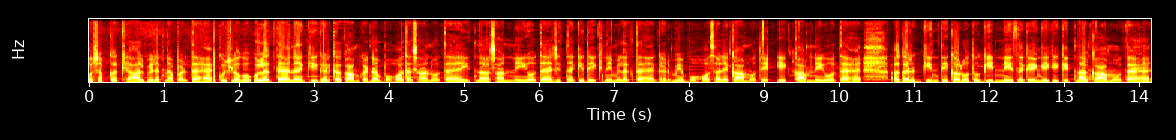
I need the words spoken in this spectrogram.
और सबका ख्याल भी रखना पड़ता है। कुछ लोगों को लगता है ना कि घर का काम करना बहुत आसान होता है, इतना आसान नहीं होता है जितना कि देखने में लगता है। घर में बहुत सारे काम होते हैं, एक काम नहीं होता है। अगर गिनती करो तो गिन नहीं सकेंगे कि कितना काम होता है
